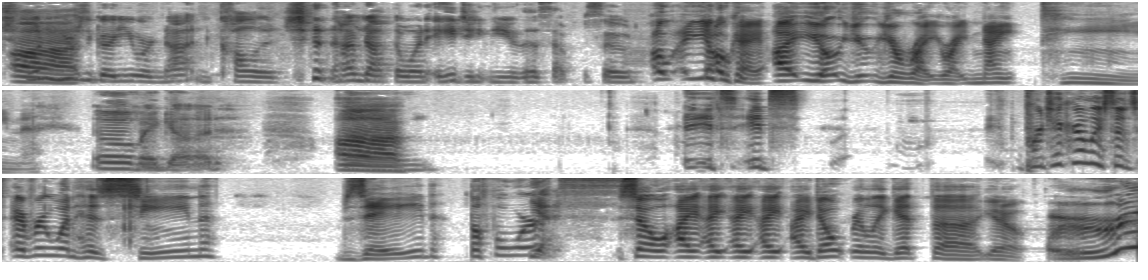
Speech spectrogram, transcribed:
20 uh, years ago, you were not in college, and I'm not the one aging you this episode. Oh, okay. I, you, you, you're right. You're right. 19. Oh my god. Uh, um, it's it's particularly since everyone has seen Zade before. Yes. So I I, I, I don't really get the you know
